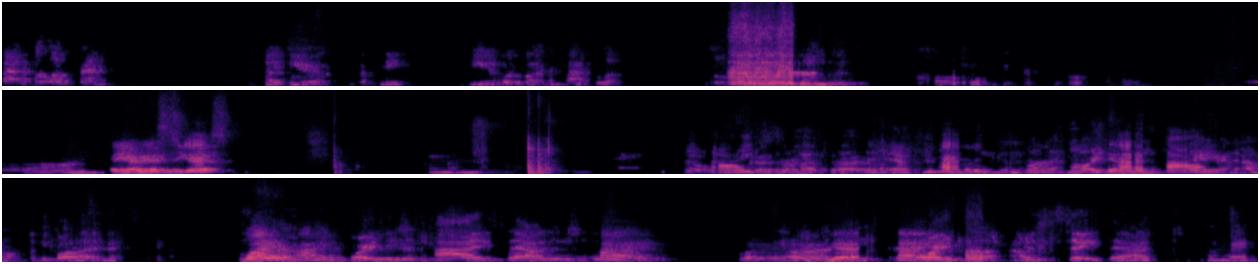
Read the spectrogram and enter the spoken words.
Five Below friend. No, you, with me, you were going to Five Below. Um, any other guesses, you guys? I, I, Why or I? Why did you I. say that? I. I Yeah, Why I. did you say that? Okay.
